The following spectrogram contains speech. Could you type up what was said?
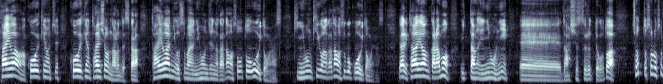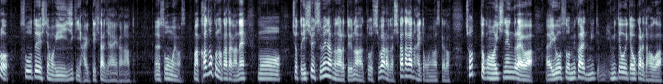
台湾は攻撃の攻撃の対象になるんですから台湾にお住まいの日本人の方も相当多いと思います。日本企業の方もすごく多いと思います。やはり台湾からも一旦日本に、えー、脱出するってことはちょっとそろそろ想定してもいい時期に入ってきたんじゃないかなと。えそう思います。まあ、家族の方がねもうちょっと一緒に住めなくなるというのはとしばらく仕方がないと思いますけどちょっとこの1年ぐらいは、え様子を見か見て見ておいておかれた方が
